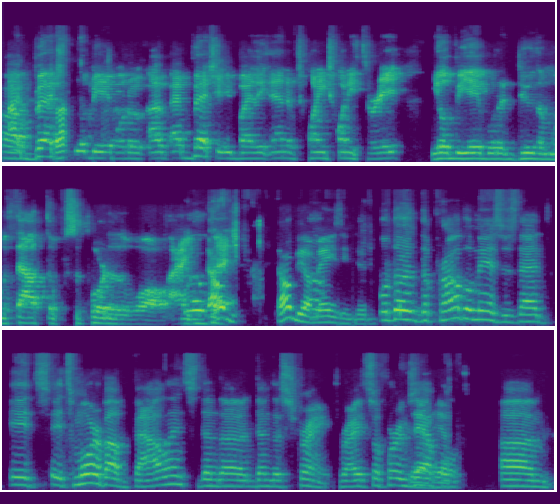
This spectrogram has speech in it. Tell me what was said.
I Uh, bet you'll be able to. I, I bet you by the end of 2023, you'll be able to do them without the support of the wall. I Well, bet. you. That would be amazing, dude. well, the the problem is, is that it's it's more about balance than the than the strength, right? So, for Yeah, example, um,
